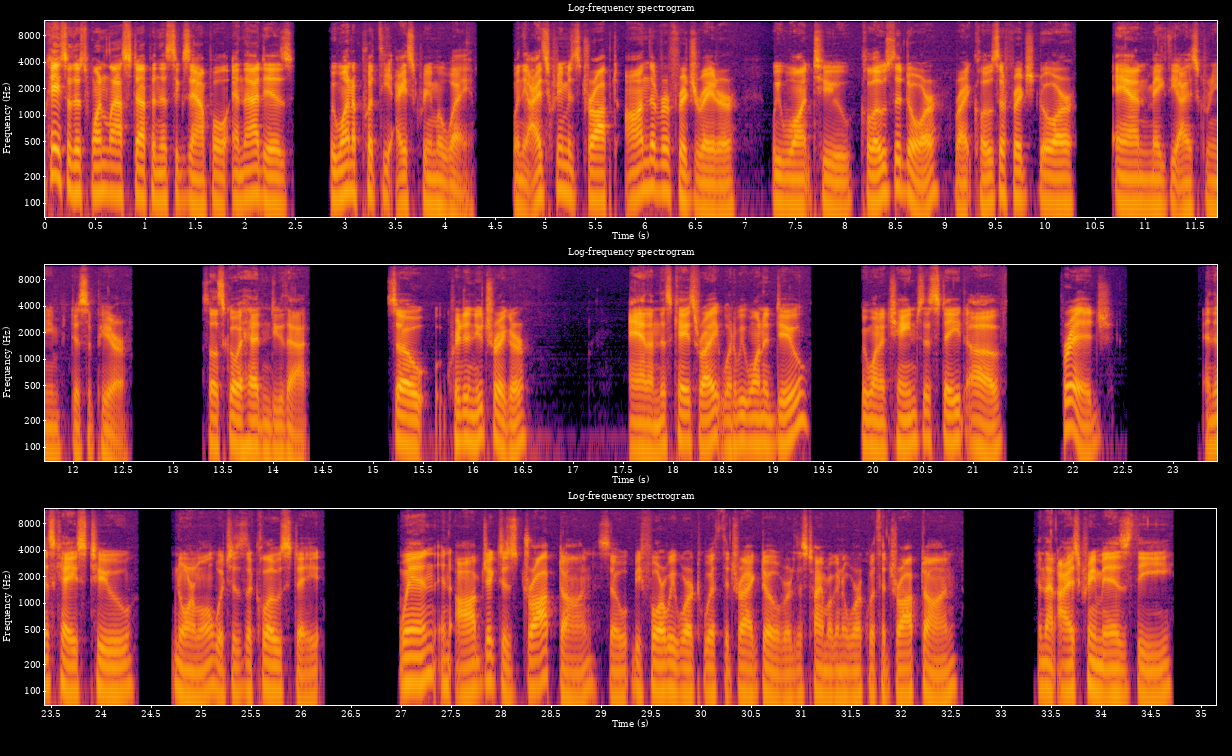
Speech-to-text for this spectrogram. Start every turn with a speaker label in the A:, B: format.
A: Okay, so there's one last step in this example, and that is we want to put the ice cream away. When the ice cream is dropped on the refrigerator, we want to close the door, right? Close the fridge door and make the ice cream disappear. So let's go ahead and do that. So create a new trigger. And in this case, right, what do we want to do? We want to change the state of fridge, in this case to normal, which is the closed state. When an object is dropped on, so before we worked with the dragged over, this time we're going to work with the dropped on, and that ice cream is the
